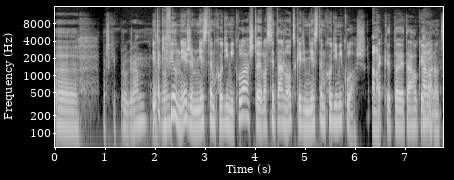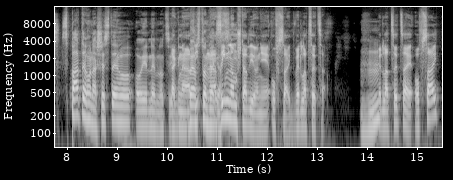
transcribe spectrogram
Uh, počkej, program. je taký film, nie, že mnestem chodí Mikuláš? To je vlastne tá noc, keď mnestem chodí Mikuláš. Áno. Tak to je tá hokejová Áno, noc. z 5. na 6. o jednej v noci. Tak na, zi- na zimnom štadióne je offside, vedľa ceca. Mm-hmm. Vedľa ceca je offside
